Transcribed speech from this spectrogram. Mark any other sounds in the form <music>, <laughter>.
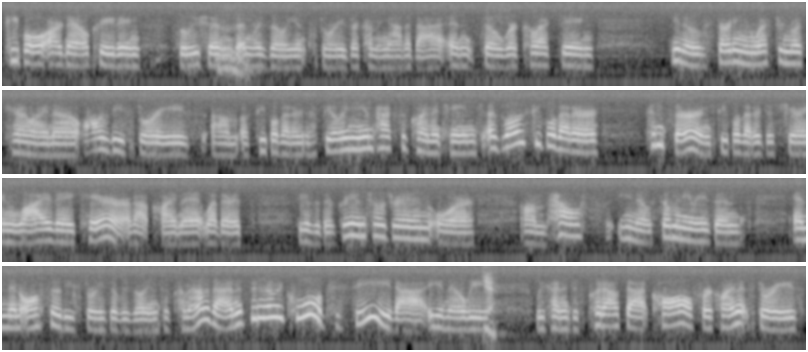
People are now creating solutions and resilient stories are coming out of that. And so we're collecting, you know, starting in western North Carolina, all of these stories um, of people that are feeling the impacts of climate change, as well as people that are concerned, people that are just sharing why they care about climate, whether it's because of their grandchildren or um, health, you know, so many reasons. And then also these stories of resilience have come out of that. And it's been really cool to see that, you know, we... Yeah we kind of just put out that call for climate stories,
